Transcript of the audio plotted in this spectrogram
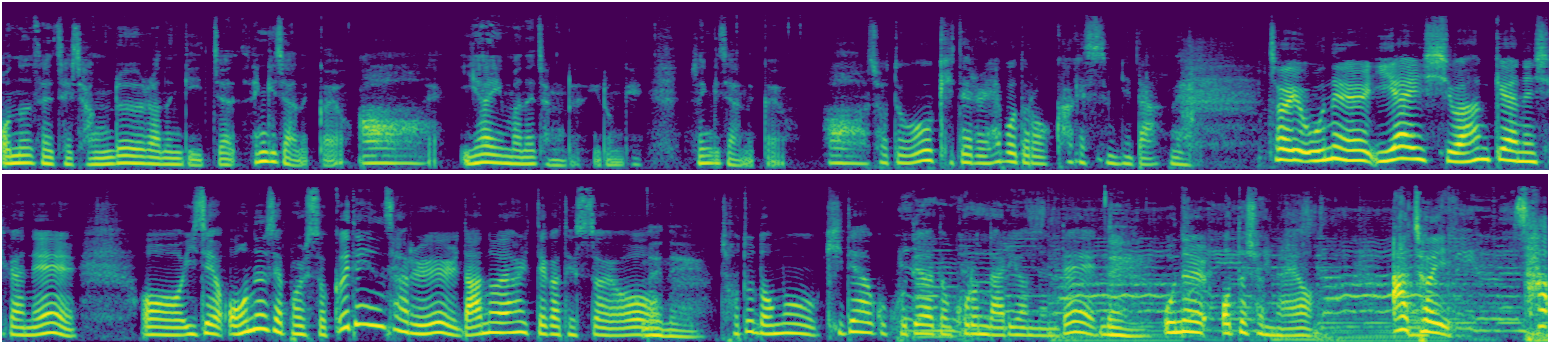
어느새 제 장르라는 게 있지 생기지 않을까요? 아. 네, 이하이만의 장르 이런 게 생기지 않을까요? 아, 저도 기대를 해보도록 하겠습니다. 네. 저희 오늘 이하이 씨와 함께하는 시간을 어, 이제 어느새 벌써 끝인사를 나눠야 할 때가 됐어요. 네네. 저도 너무 기대하고 고대하던 그런 날이었는데 네. 오늘 어떠셨나요? 아, 저희 사,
